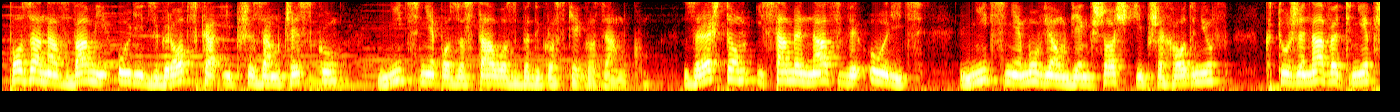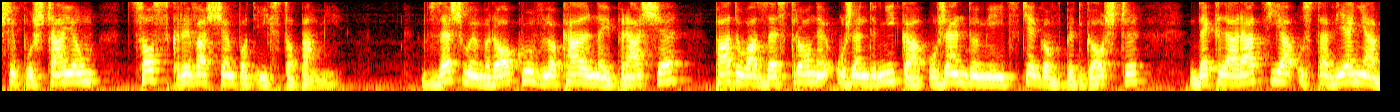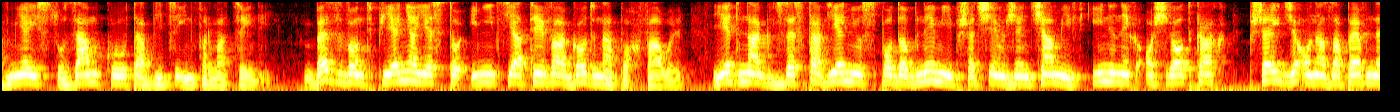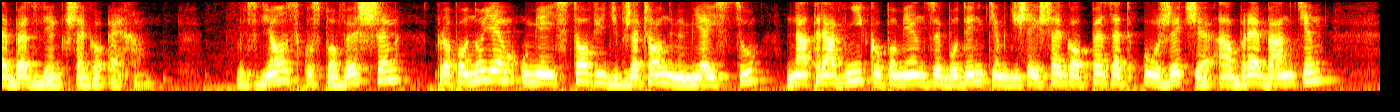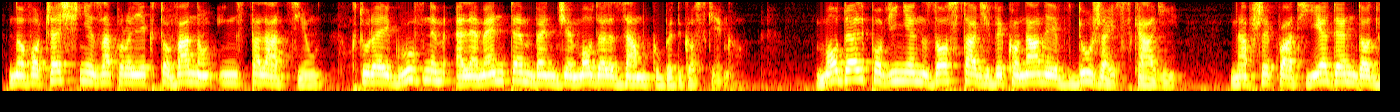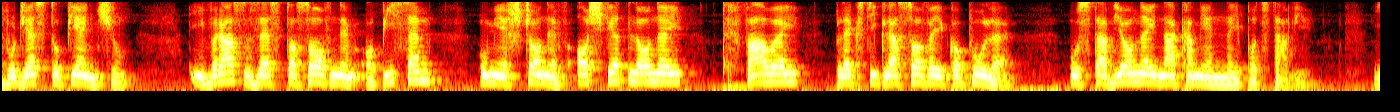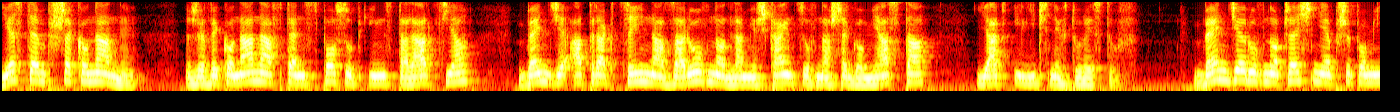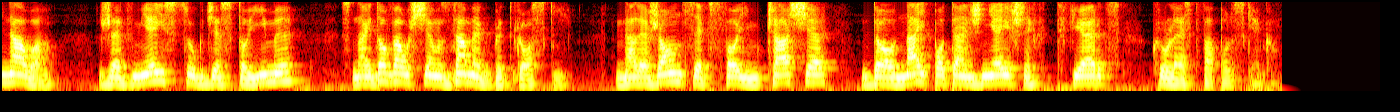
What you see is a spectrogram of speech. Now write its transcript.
Poza nazwami ulic Grodzka i przy Zamczysku nic nie pozostało z bydgoskiego zamku. Zresztą i same nazwy ulic nic nie mówią większości przechodniów, którzy nawet nie przypuszczają, co skrywa się pod ich stopami. W zeszłym roku w lokalnej prasie padła ze strony urzędnika Urzędu Miejskiego w Bydgoszczy deklaracja ustawienia w miejscu zamku tablicy informacyjnej. Bez wątpienia jest to inicjatywa godna pochwały, jednak w zestawieniu z podobnymi przedsięwzięciami w innych ośrodkach przejdzie ona zapewne bez większego echa. W związku z powyższym proponuję umiejscowić w rzeczonym miejscu na trawniku pomiędzy budynkiem dzisiejszego PZU Życie a Bre Bankiem nowocześnie zaprojektowaną instalację, której głównym elementem będzie model zamku bydgoskiego. Model powinien zostać wykonany w dużej skali, na przykład 1 do 25 i wraz ze stosownym opisem umieszczony w oświetlonej, trwałej, pleksiglasowej kopule, ustawionej na kamiennej podstawie. Jestem przekonany, że wykonana w ten sposób instalacja będzie atrakcyjna zarówno dla mieszkańców naszego miasta, jak i licznych turystów. Będzie równocześnie przypominała, że w miejscu, gdzie stoimy, znajdował się zamek bydgoski, należący w swoim czasie do najpotężniejszych twierdz Królestwa Polskiego.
